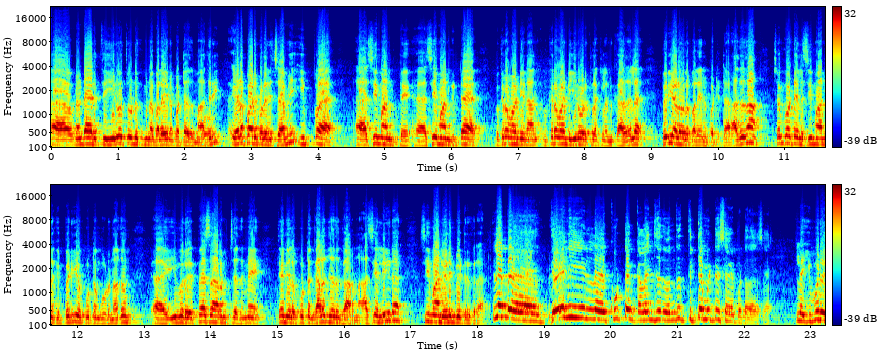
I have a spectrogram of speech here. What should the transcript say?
அஹ், ரெண்டாயிரத்தி இருபத்தொன்னுக்கு முன்ன பலவீனப்பட்டது மாதிரி. எடப்பாடி பழனிசாமி இப்ப அஹ், சீமான் கிட்ட அஹ், சீமான் கிட்ட விக்கிரவாண்டி நாங்க விக்கிரவாண்டி ஈரோடு கிழக்குல நிற்காதல பெரிய அளவில் பலவீனப்பட்டுட்டார். அதுதான் செங்கோட்டையில் சீமானுக்கு பெரிய கூட்டம் கூடுனதும் இவர் பேச ஆரம்பிச்சதுமே தேனியில கூட்டம் கலைஞ்சதும் காரணம். அசிய லீடர் சீமான் எழும்பிட்டு இருக்கிறார் இல்ல இப்ப தேனியில கூட்டம் கலைஞ்சது வந்து திட்டமிட்டு செய்யப்பட்டதா சார்? இல்ல இவரு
